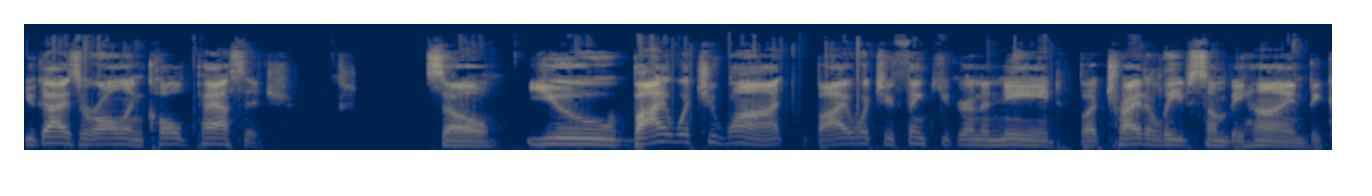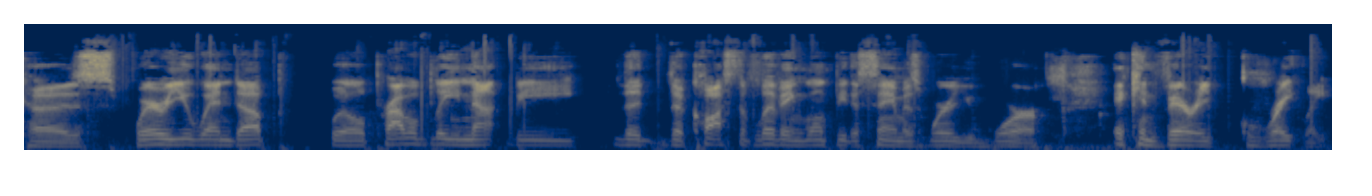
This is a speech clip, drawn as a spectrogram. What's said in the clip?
you guys are all in cold passage. So you buy what you want, buy what you think you're going to need, but try to leave some behind because where you end up will probably not be the the cost of living won't be the same as where you were. It can vary greatly.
